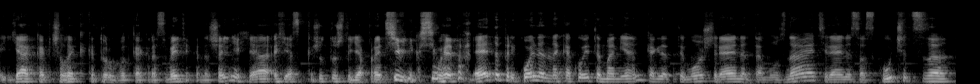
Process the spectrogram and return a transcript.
я как человек, который вот как раз в этих отношениях, я, я скажу то, что я противник всего этого. Это прикольно на какой-то момент, когда ты можешь реально там узнать, реально соскучиться,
